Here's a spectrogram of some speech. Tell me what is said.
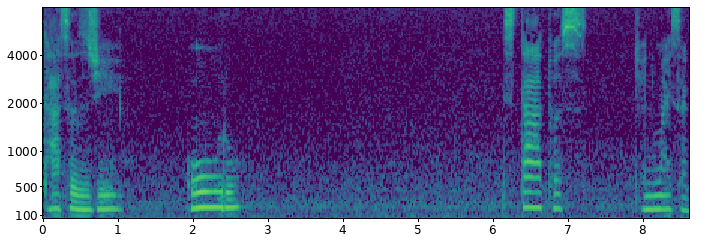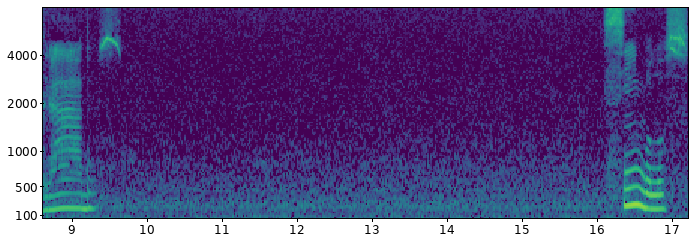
Taças de ouro, estátuas de animais sagrados. Símbolos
